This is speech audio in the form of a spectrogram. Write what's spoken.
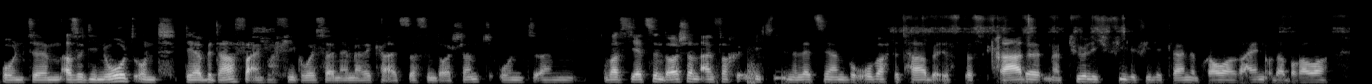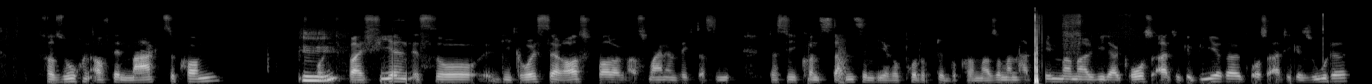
Und ähm, also die Not und der Bedarf war einfach viel größer in Amerika als das in Deutschland. Und ähm, was jetzt in Deutschland einfach ich in den letzten Jahren beobachtet habe, ist, dass gerade natürlich viele, viele kleine Brauereien oder Brauer versuchen, auf den Markt zu kommen. Mhm. Und bei vielen ist so die größte Herausforderung aus meiner Sicht, dass sie, dass sie Konstanz in ihre Produkte bekommen. Also man hat immer mal wieder großartige Biere, großartige Sude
